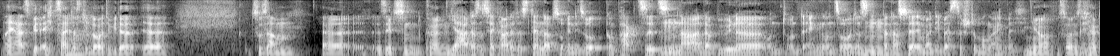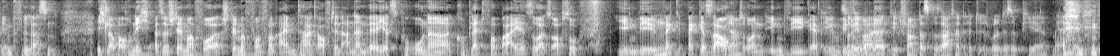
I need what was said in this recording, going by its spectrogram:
Naja, es wird echt Zeit, dass die Leute wieder äh, zusammen äh, sitzen können. Ja, das ist ja gerade für Stand-up so, wenn die so kompakt sitzen, Mhm. nah an der Bühne und, und eng und so, das, dann hast du ja immer die beste Stimmung eigentlich. Ja, sollen sich halt impfen lassen. Ich glaube auch nicht, also stell mal vor, stell mal vor, von einem Tag auf den anderen wäre jetzt Corona komplett vorbei, so als ob so irgendwie weg, weggesaugt Mhm. Ja. und irgendwie gäbe irgendwie So eine wie, bei, Runde. wie Trump das gesagt hat, it, it will disappear, magic.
